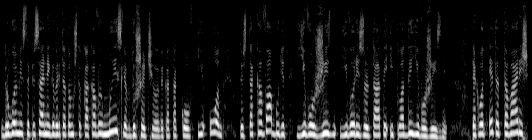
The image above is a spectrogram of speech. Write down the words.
Другое место Писания говорит о том, что каковы мысли в душе человека, таков и он. То есть такова будет его жизнь, его результаты и плоды его жизни. Так вот, этот товарищ,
